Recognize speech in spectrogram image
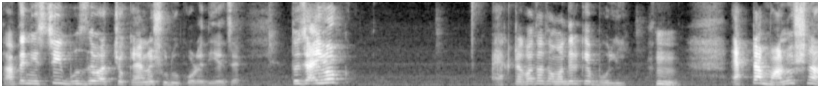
তাতে নিশ্চয়ই বুঝতে পারছ কেন শুরু করে দিয়েছে। তো যাই হোক, একটা কথা তোমাদেরকে বলি, হুম, একটা মানুষ না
